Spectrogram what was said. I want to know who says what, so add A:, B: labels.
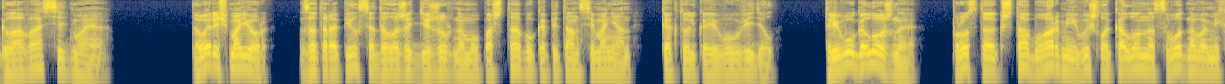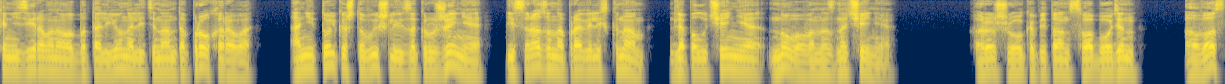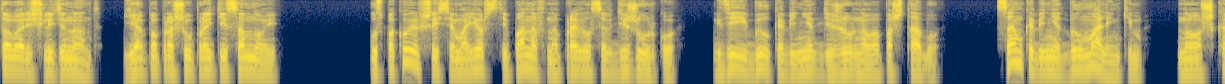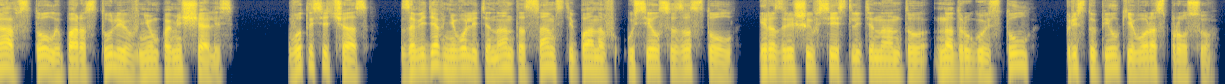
A: Глава седьмая. «Товарищ майор!» — заторопился доложить дежурному по штабу капитан Симонян, как только его увидел. «Тревога ложная. Просто к штабу армии вышла колонна сводного механизированного батальона лейтенанта Прохорова. Они только что вышли из окружения и сразу направились к нам для получения нового назначения». «Хорошо, капитан, свободен. А вас, товарищ лейтенант, я попрошу пройти со мной. Успокоившийся майор Степанов направился в дежурку, где и был кабинет дежурного по штабу. Сам кабинет был маленьким, но шкаф, стол и пара стульев в нем помещались. Вот и сейчас, заведя в него лейтенанта, сам Степанов уселся за стол и, разрешив сесть лейтенанту на другой стул, приступил к его расспросу.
